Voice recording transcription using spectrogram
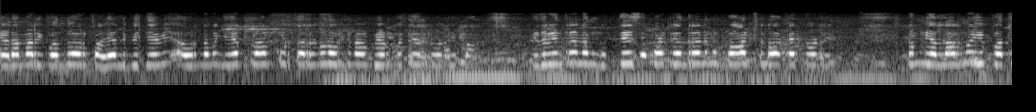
ಮೇಡಮ್ ಅವ್ರಿಗೆ ಬಂದು ಅವ್ರು ಕೊಳ್ಳೆಯಲ್ಲಿ ಬಿದ್ದೇವಿ ಅವ್ರು ನಮಗೆ ಏನು ಪ್ಲಾನ್ ಕೊಡ್ತಾರೆ ಅನ್ನೋದು ಅವ್ರಿಗೆ ನಾವು ಬೇಡ್ಕೊತೇವ್ರಿ ನೋಡ್ರಿಪ್ಪ. ಇದರಿಂದ ನಮ್ಗೆ ಉಪದೇಶ ಕೊಟ್ರಿ ಅಂದ್ರೆ ನಮ್ಗೆ ಭಾಳ ಚಲೋ ಆಕೈತೆ ನೋಡ್ರಿ. ನಮ್ಗೆ ಎಲ್ಲಾರನು ಇಪ್ಪತ್ತ್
